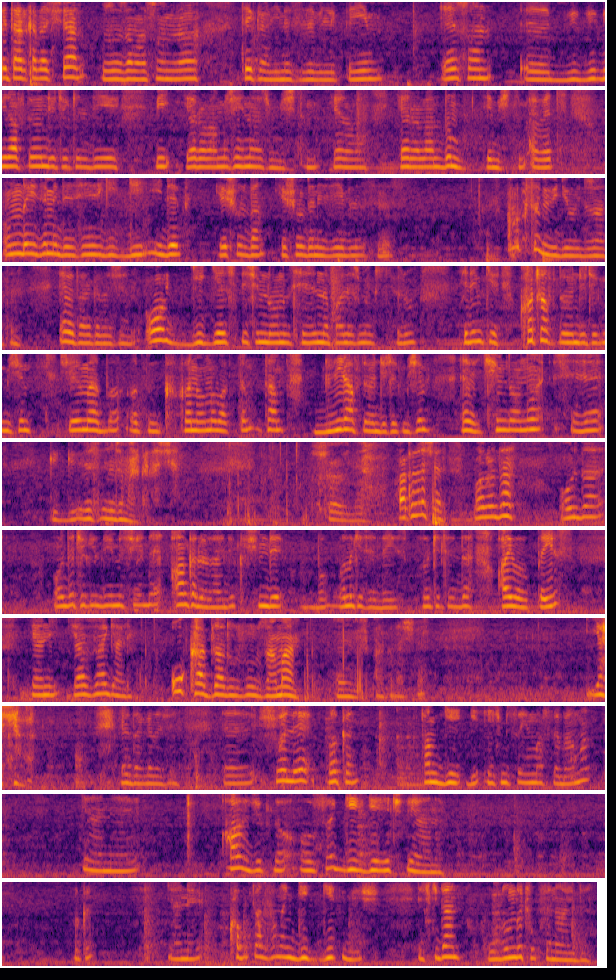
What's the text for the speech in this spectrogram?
Evet arkadaşlar uzun zaman sonra tekrar yine sizle birlikteyim. En son e, bir, bir- hafta önce çekildiği bir yaralanma şeyini açmıştım. Yarala, yaralandım demiştim. Evet. Onu da izlemediyseniz gi- gi- gidip ya şuradan ya şuradan izleyebilirsiniz. Ama kısa bir videoydu zaten. Evet arkadaşlar o ge- geçti şimdi onu sizinle paylaşmak istiyorum. Dedim ki kaç hafta önce çekmişim. Şeyime ba- baktım kanalıma baktım. Tam bir hafta önce çekmişim. Evet şimdi onu size gö- göstereceğim arkadaşlar. Şöyle. Arkadaşlar bu arada orada orada çekildiğimiz şeyde Ankara'daydık. Şimdi Ba- Balıkesir'deyiz. Balıkesir'de Ayvalık'tayız. Yani yazlığa geldik. O kadar uzun zaman olmuş arkadaşlar. Yaşandı. evet arkadaşlar. Ee, şöyle bakın. Tam ge- ge- geçmiş sayılmaz tabi ama yani azıcık da olsa ge- geçti yani. Bakın. Yani kabuklar falan gi- gitmiş. Eskiden olduğunda çok fenaydı.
